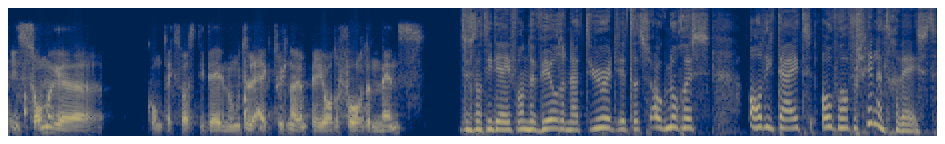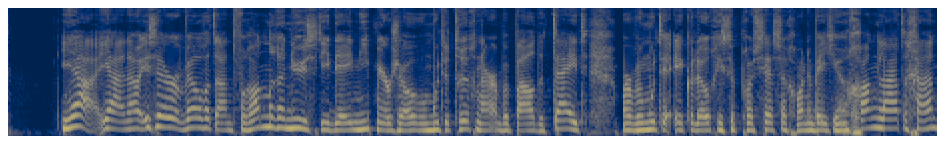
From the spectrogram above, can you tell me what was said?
in sommige contexten was het idee, we moeten eigenlijk terug naar een periode voor de mens. Dus dat idee van de wilde natuur, dat is ook nog eens al die tijd overal verschillend geweest. Ja, ja, nou is er wel wat aan het veranderen. Nu is het idee niet meer zo, we moeten terug naar een bepaalde tijd. Maar we moeten ecologische processen gewoon een beetje hun gang laten gaan.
